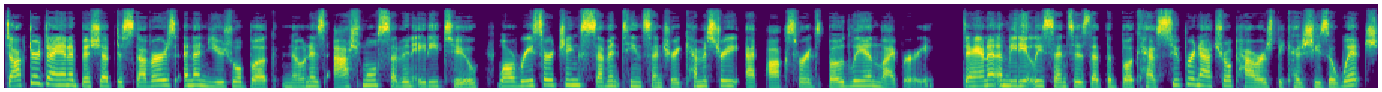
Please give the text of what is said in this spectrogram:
Dr. Diana Bishop discovers an unusual book known as Ashmole 782 while researching 17th century chemistry at Oxford's Bodleian Library. Diana immediately senses that the book has supernatural powers because she's a witch,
